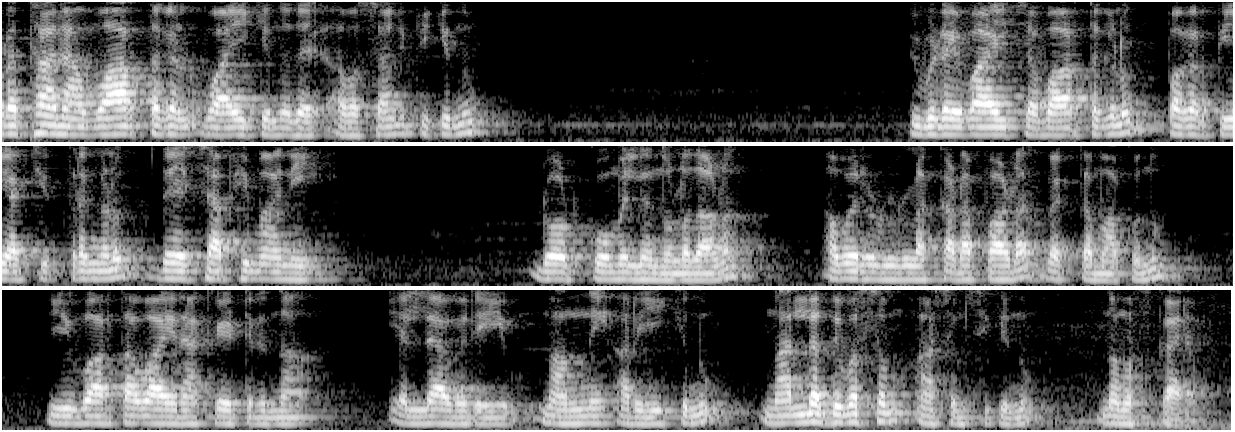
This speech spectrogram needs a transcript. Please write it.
പ്രധാന വാർത്തകൾ വായിക്കുന്നത് അവസാനിപ്പിക്കുന്നു. ഇവിടെ വായിച്ച വാർത്തകളും പകർത്തിയ ചിത്രങ്ങളും ദേശാഭിമാനി ഡോട്ട് കോമിൽ നിന്നുള്ളതാണ്. അവരോടുള്ള കടപ്പാട് വ്യക്തമാക്കുന്നു. ഈ വാർത്താ വായന കേട്ടിരുന്ന എല്ലാവരെയും നന്ദി അറിയിക്കുന്നു. നല്ല ദിവസം ആശംസിക്കുന്നു. നമസ്കാരം.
